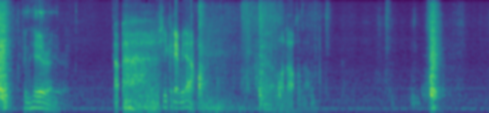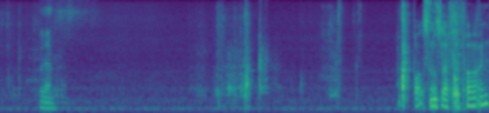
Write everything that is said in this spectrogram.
You can hear him. you can hear me now. Yeah. Or not? Well, um, Watson's left the party.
